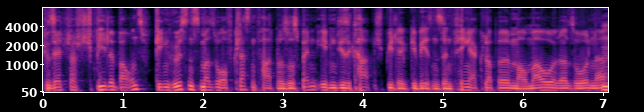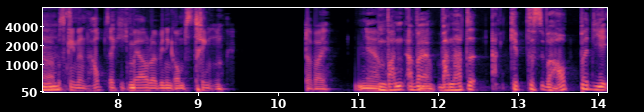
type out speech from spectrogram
Gesellschaftsspiele bei uns gingen höchstens mal so auf Klassenfahrten oder so, wenn eben diese Kartenspiele gewesen sind, Fingerkloppe, Mau Mau oder so, ne? Mhm. aber es ging dann hauptsächlich mehr oder weniger ums Trinken dabei. Ja. Wann, aber Ja. wann hatte, gibt es überhaupt bei dir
